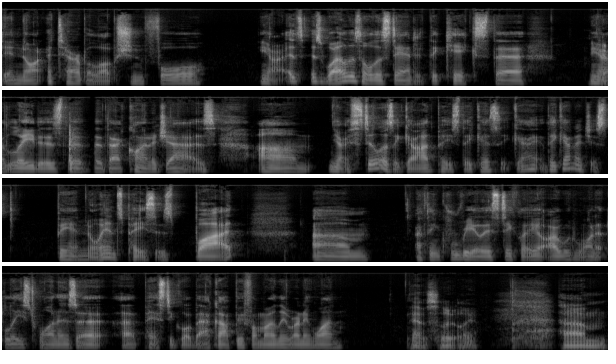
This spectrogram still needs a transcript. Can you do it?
they're not a terrible option for, you know, as, as well as all the standard, the kicks, the, you know, leaders, the, the, that kind of jazz. Um, you know, still as a guard piece, they guess they're going to just be annoyance pieces. But um, I think realistically, I would want at least one as a, a Pestigore backup if I'm only running one. Absolutely. Um,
